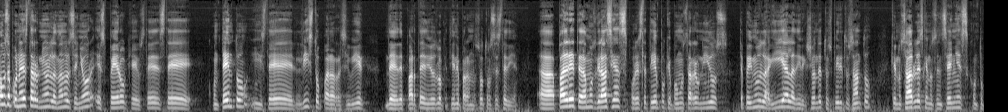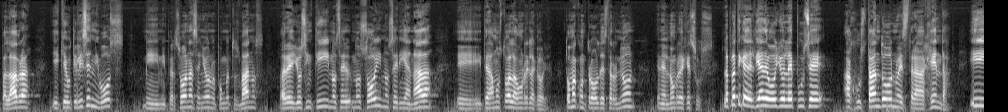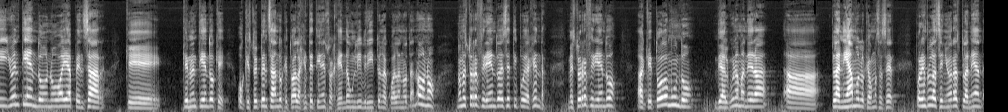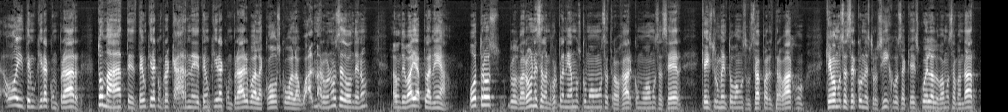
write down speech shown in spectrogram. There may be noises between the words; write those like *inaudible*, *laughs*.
Vamos a poner esta reunión en las manos del Señor. Espero que usted esté contento y esté listo para recibir de, parte de Dios lo que tiene para nosotros este día. Ah, Padre, te damos gracias por este tiempo que podemos estar reunidos. Te pedimos la guía, la dirección de tu Espíritu Santo, que nos hables, que nos enseñes con tu palabra y que utilices mi voz, mi, persona, Señor, me pongo en tus manos. Padre, yo sin ti no, no soy, no sería nada eh, y te damos toda la honra y la gloria. Toma control de esta reunión en el nombre de Jesús. La plática del día de hoy yo le puse ajustando nuestra agenda. Y yo entiendo, no vaya a pensar que, que no entiendo que, o que estoy pensando que toda la gente tiene su agenda, un librito en la cual anota. No, no, no me estoy refiriendo a ese tipo de agenda. Me estoy refiriendo a que todo mundo, de alguna manera, ah, planeamos lo que vamos a hacer. Por ejemplo, las señoras planean, hoy tengo que ir a comprar tomates, tengo que ir a comprar carne, tengo que ir a comprar o a la Costco o a la Walmart o no sé dónde, ¿no? A donde vaya, planea. Otros, los varones, a lo mejor planeamos cómo vamos a trabajar, cómo vamos a hacer, qué instrumento vamos a usar para el trabajo, qué vamos a hacer con nuestros hijos, a qué escuela los vamos a mandar.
